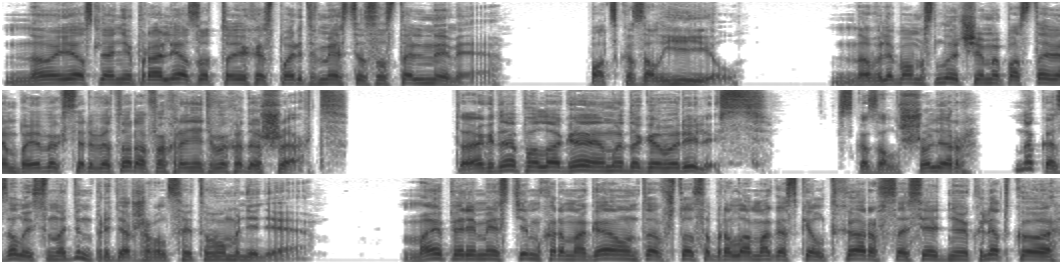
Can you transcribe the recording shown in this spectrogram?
Но если они пролезут, то их испарит вместе с остальными, подсказал Йил. Но в любом случае мы поставим боевых сервиторов охранять выходы шахт. Тогда, полагаю, мы договорились, сказал Шолер, но, казалось, он один придерживался этого мнения. Мы переместим хромагаунтов, что собрала мага Скелтхар, в соседнюю клетку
